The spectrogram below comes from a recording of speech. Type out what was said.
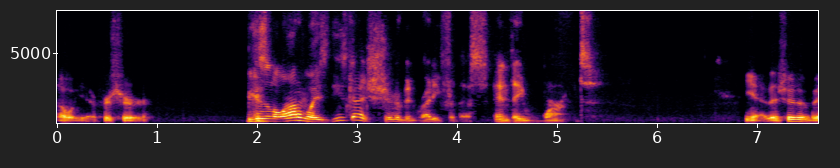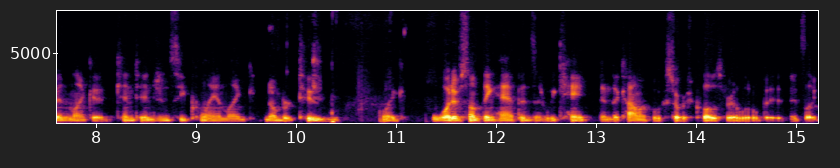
Oh yeah, for sure. Because in a lot of ways, these guys should have been ready for this, and they weren't. Yeah, there should have been like a contingency plan, like number two. Like, what if something happens and we can't, and the comic book stores close for a little bit? It's like,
